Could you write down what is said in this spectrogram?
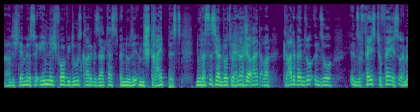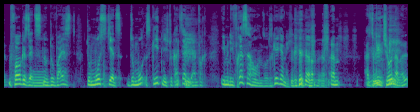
Ja, und ich stelle mir das so ähnlich vor, wie du es gerade gesagt hast, wenn du im Streit bist. Nur das ist ja ein virtueller Ja. Streit, aber gerade wenn so in so in so Face to Face oder mit einem Vorgesetzten Mhm. und du weißt, du musst jetzt, du mu es geht nicht, du kannst ja nicht einfach ihm in die Fresse hauen, so, das geht ja nicht. Ähm, also geht schon, aber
